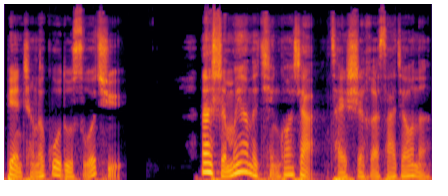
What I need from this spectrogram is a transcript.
变成了过度索取，那什么样的情况下才适合撒娇呢？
